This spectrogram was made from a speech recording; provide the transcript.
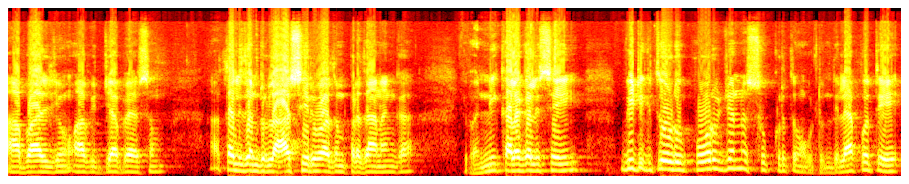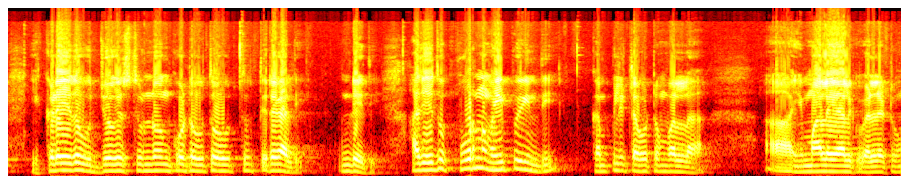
ఆ బాల్యం ఆ విద్యాభ్యాసం ఆ తల్లిదండ్రుల ఆశీర్వాదం ప్రధానంగా. ఇవన్నీ కలగలిసాయి. వీటికి తోడు పూర్వజన్మ సుకృతం ఒకటి ఉంది. లేకపోతే ఇక్కడ ఏదో ఉద్యోగస్తుండో ఇంకోటి అవుతూ అవుతూ తిరగాలి ఉండేది. అదేదో పూర్ణం అయిపోయింది కంప్లీట్ అవ్వటం వల్ల హిమాలయాలకు వెళ్ళటం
